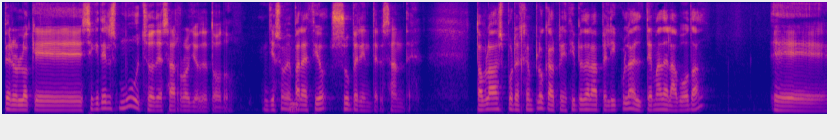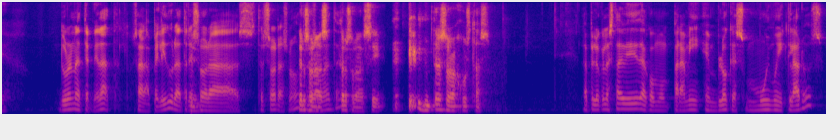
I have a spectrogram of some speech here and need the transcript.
pero lo que sí que tienes mucho desarrollo de todo. Y eso me mm. pareció súper interesante. Tú hablabas, por ejemplo, que al principio de la película el tema de la boda eh, dura una eternidad. O sea, la peli dura tres horas, tres horas, ¿no? Tres horas, tres horas, sí. tres horas justas. La película está dividida como, para mí, en bloques muy, muy claros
